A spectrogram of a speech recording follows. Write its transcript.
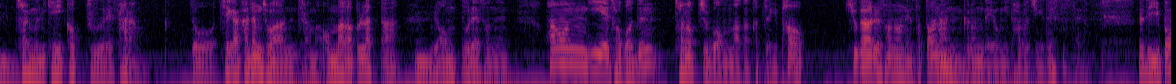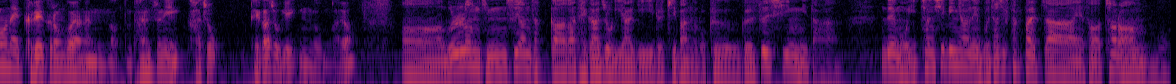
음. 젊은 게이 커플의 사랑. 또 제가 가장 좋아하는 드라마 엄마가 뿔났다. 음. 우리 엄뿔에서는 황혼기에 접어든 전업주부 엄마가 갑자기 파업 휴가를 선언해서 떠나는 음. 그런 내용이 다뤄지기도 했었어요. 그래서 이번에 그래 그런 거야는 어떤 단순히 가족 대가족 얘기인 건가요? 어, 물론 김수현 작가가 대가족 이야기를 기반으로 극을 쓰십니다. 근데 뭐 2012년에 무자식 상팔자에서처럼 뭐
